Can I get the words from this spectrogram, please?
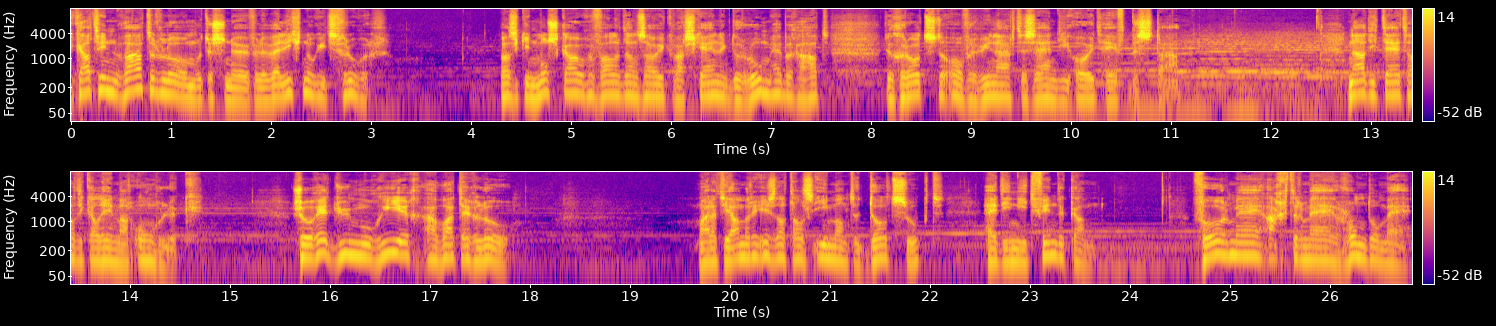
Ik had in Waterloo moeten sneuvelen, wellicht nog iets vroeger. Was ik in Moskou gevallen, dan zou ik waarschijnlijk de roem hebben gehad de grootste overwinnaar te zijn die ooit heeft bestaan. Na die tijd had ik alleen maar ongeluk. J'aurais dû mourir à Waterloo. Maar het jammer is dat als iemand de dood zoekt, hij die niet vinden kan. Voor mij, achter mij, rondom mij,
